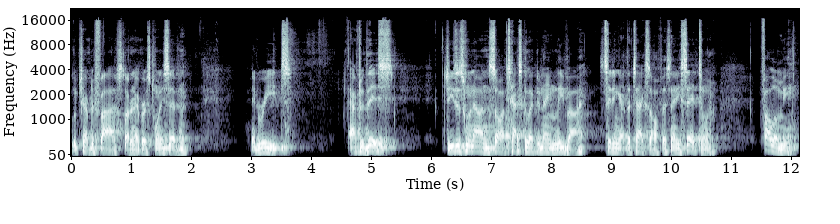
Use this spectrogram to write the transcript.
Luke chapter 5, starting at verse 27. It reads After this, Jesus went out and saw a tax collector named Levi sitting at the tax office, and he said to him, Follow me.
